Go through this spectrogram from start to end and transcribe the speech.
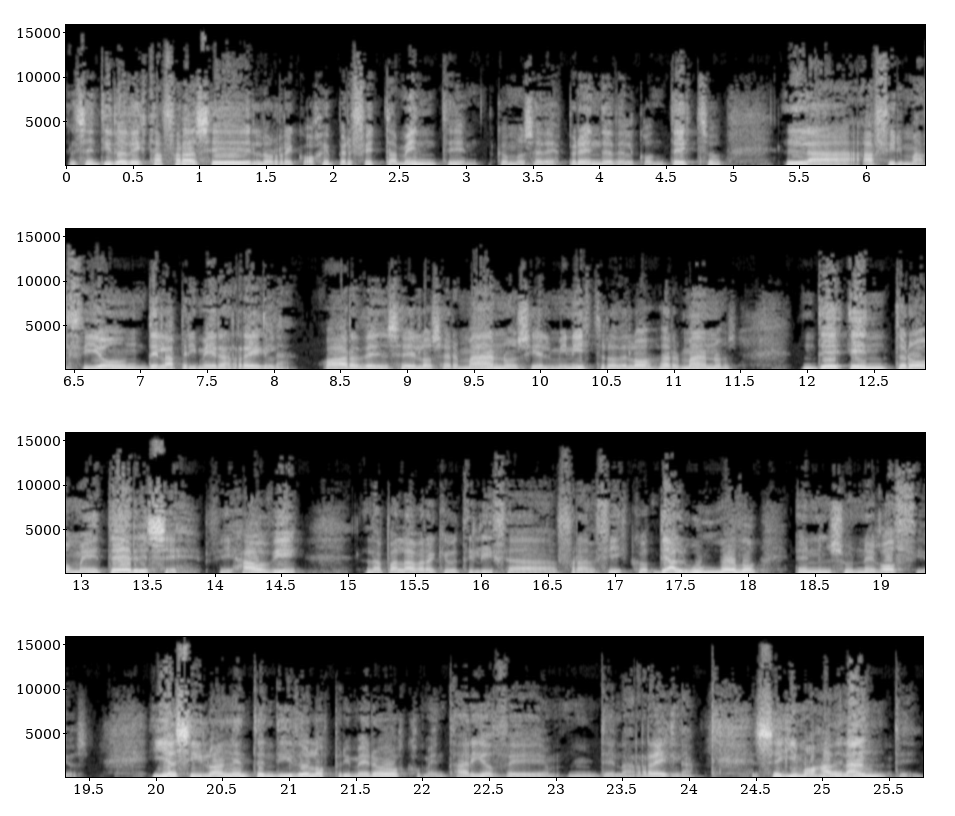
El sentido de esta frase lo recoge perfectamente, como se desprende del contexto, la afirmación de la primera regla. Guárdense los hermanos y el ministro de los hermanos de entrometerse. Fijaos bien, la palabra que utiliza Francisco, de algún modo en sus negocios. Y así lo han entendido los primeros comentarios de, de la regla. Seguimos adelante,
